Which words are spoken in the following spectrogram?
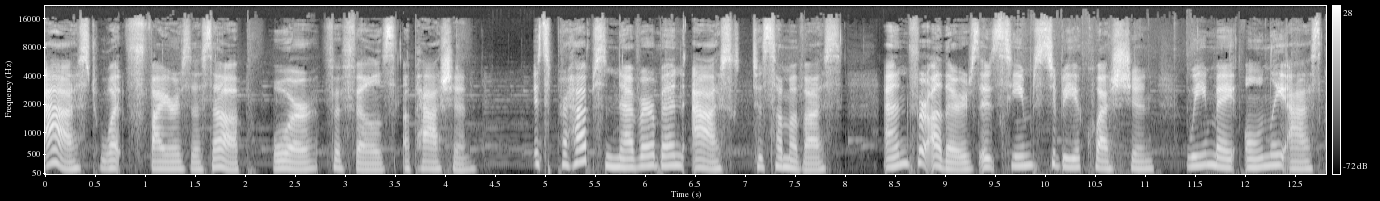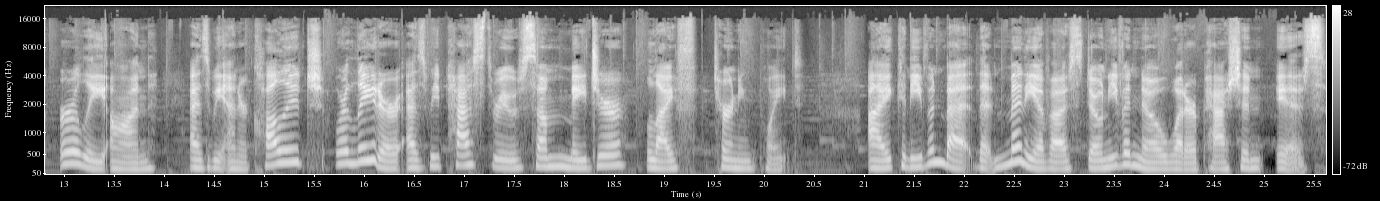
asked what fires us up or fulfills a passion? It's perhaps never been asked to some of us, and for others, it seems to be a question we may only ask early on as we enter college or later as we pass through some major life turning point. I can even bet that many of us don't even know what our passion is.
